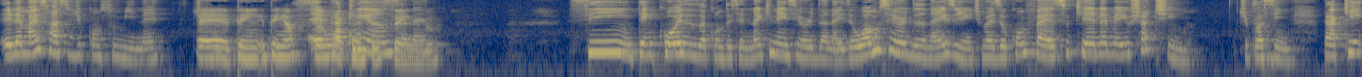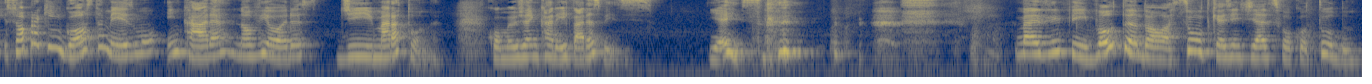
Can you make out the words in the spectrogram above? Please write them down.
ele é mais fácil de consumir, né? Tipo, é, tem, tem ação é pra acontecendo. Criança, né? Sim, tem coisas acontecendo. Não é que nem Senhor dos Anéis. Eu amo Senhor dos Anéis, gente, mas eu confesso que ele é meio chatinho. Tipo Sim. assim, para quem, só pra quem gosta mesmo, encara nove horas de maratona. Como eu já encarei várias vezes. E é isso. Mas enfim, voltando ao assunto que a gente já desfocou tudo,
